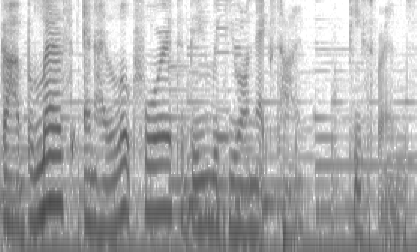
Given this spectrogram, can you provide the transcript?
God bless, and I look forward to being with you all next time. Peace, friends.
